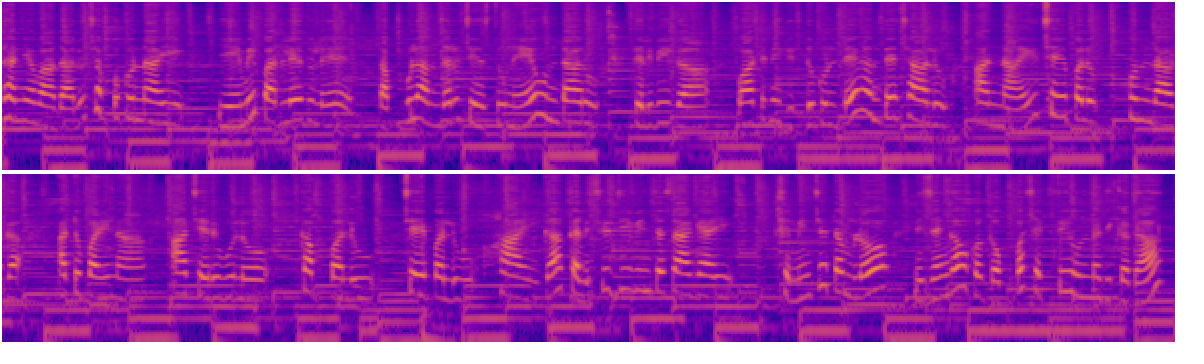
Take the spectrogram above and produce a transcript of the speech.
ధన్యవాదాలు చెప్పుకున్నాయి. ఏమీ పర్లేదులే తప్పులు అందరూ చేస్తూనే ఉంటారు. తెలివిగా వాటిని దిద్దుకుంటే అంతే చాలు అన్నాయి చేపలు హుందాగా. అటుపైన ఆ చెరువులో కప్పలు చేపలు హాయిగా కలిసి జీవించసాగాయి. క్షమించటంలో నిజంగా ఒక గొప్ప శక్తి ఉన్నది కదా?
